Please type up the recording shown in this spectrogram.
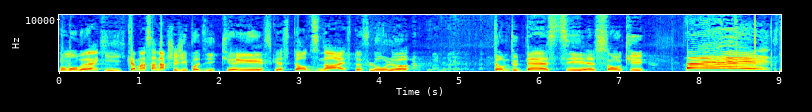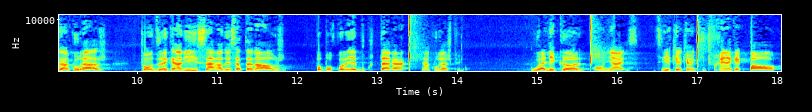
Mon gars, quand il commençait à marcher, j'ai pas dit, Chris, que c'est ordinaire, ce flot-là. tombe tout le temps, asti, euh, son cul. Ouais! Tu l'encourages. On dirait qu'en vieillissant, rendu un certain âge, pas pourquoi, mais il y a beaucoup de parents qui n'encouragent plus. Ou à l'école, on niaise. Il y a quelqu'un qui te freine à quelque part,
